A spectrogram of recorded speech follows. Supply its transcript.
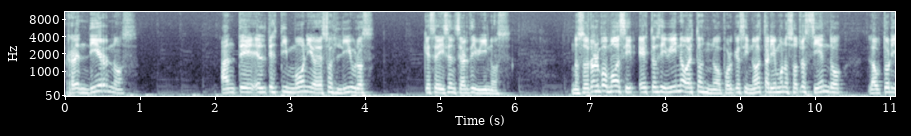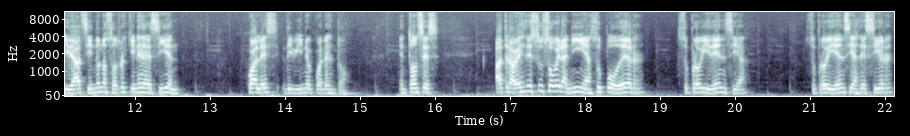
rendirnos ante el testimonio de esos libros que se dicen ser divinos. Nosotros no podemos decir esto es divino esto no, porque si no estaríamos nosotros siendo la autoridad, siendo nosotros quienes deciden cuál es divino y cuál es no. Entonces, a través de su soberanía, su poder, su providencia, su providencia es decir,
